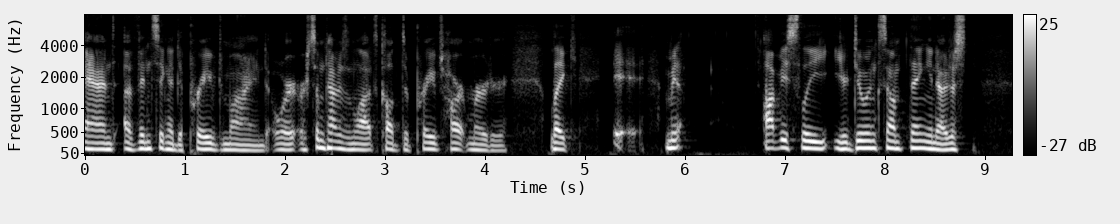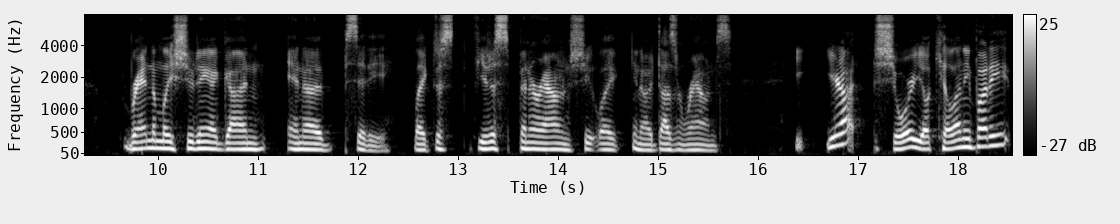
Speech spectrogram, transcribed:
and evincing a depraved mind, or, or sometimes in law it's called depraved heart murder. Like, it, I mean, obviously you're doing something, you know, just randomly shooting a gun in a city. Like just if you just spin around and shoot like, you know, a dozen rounds, you're not sure you'll kill anybody,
